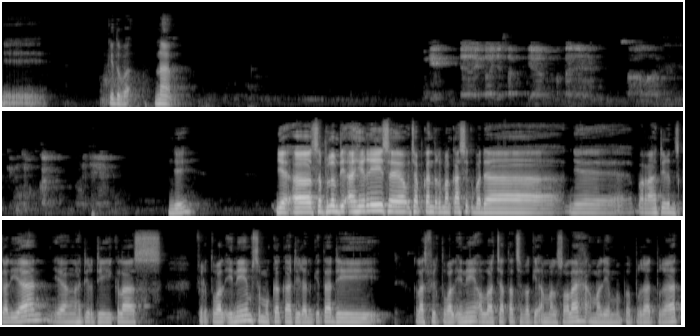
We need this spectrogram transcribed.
Ya, gitu pak. Nah Ya, uh, sebelum diakhiri saya ucapkan terima kasih kepada ya, para hadirin sekalian yang hadir di kelas virtual ini. Semoga kehadiran kita di kelas virtual ini Allah catat sebagai amal soleh, amal yang berat-berat,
